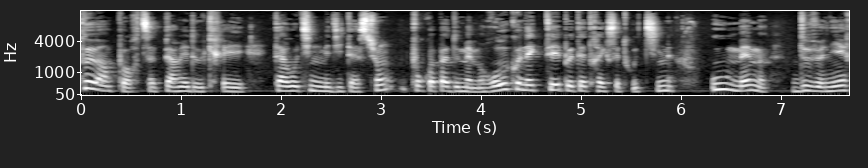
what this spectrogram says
peu importe, ça te permet de créer ta routine méditation, pourquoi pas de même reconnecter peut-être avec cette routine ou même de venir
